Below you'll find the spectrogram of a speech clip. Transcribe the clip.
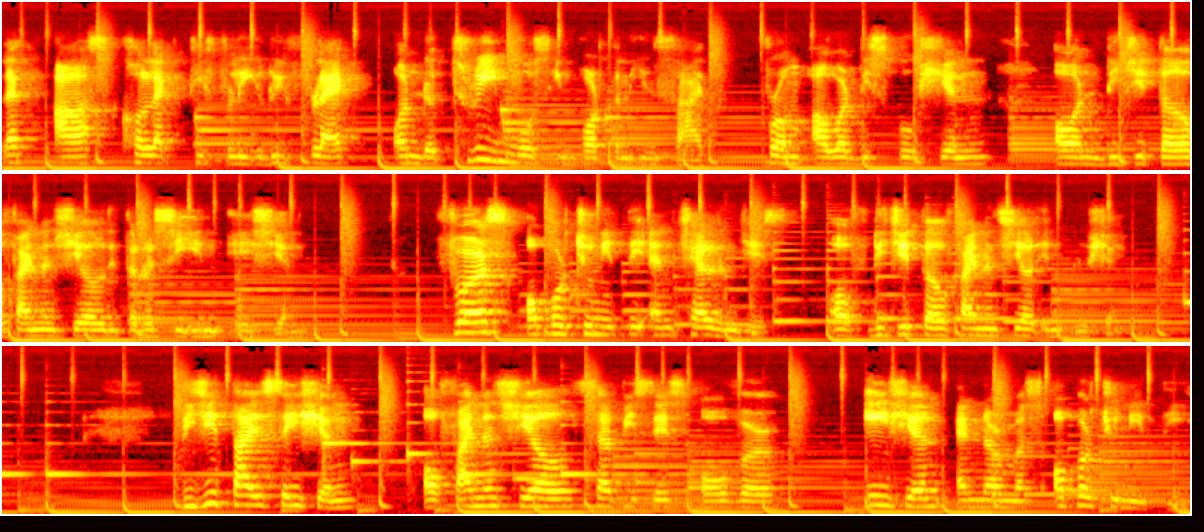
let us collectively reflect on the three most important insights from our discussion on digital financial literacy in Asia. First, opportunity and challenges of digital financial inclusion. Digitization of financial services over ASEAN enormous opportunity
